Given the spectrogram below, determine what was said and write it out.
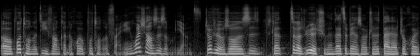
呃不同的地方可能会有不同的反应，会像是什么样子？就比如说是跟这个乐曲可能在这边的时候，就是大家就会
